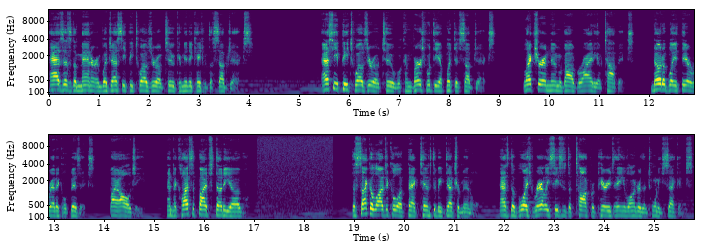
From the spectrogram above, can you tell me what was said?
as is the manner in which SCP-1202 communicates with the subjects. SCP-1202 will converse with the afflicted subjects, lecturing them about a variety of topics, notably theoretical physics, biology, and the classified study of The psychological effect tends to be detrimental, as the voice rarely ceases to talk for periods any longer than 20 seconds.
